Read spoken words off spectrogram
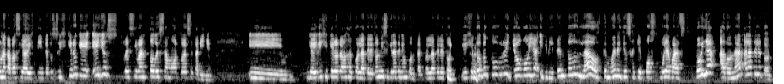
una capacidad distinta. Entonces quiero que ellos reciban todo ese amor, todo ese cariño. Y, y ahí dije quiero trabajar con la Teletón, ni siquiera tenía un contacto en la Teletón. Y dije el 2 de octubre yo voy a, y grité en todos lados, te mueres, yo saqué post, voy a, voy a donar a la Teletón,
